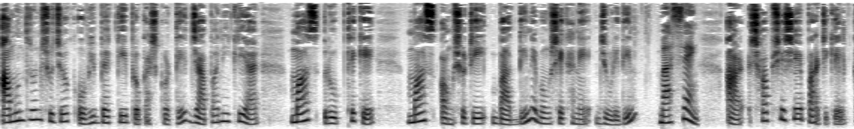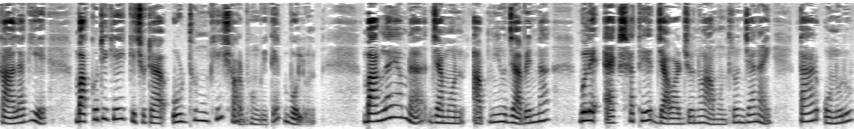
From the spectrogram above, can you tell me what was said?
আমন্ত্রণ সূচক অভিব্যক্তি প্রকাশ করতে জাপানি ক্রিয়ার মাস রূপ থেকে মাস অংশটি বাদ দিন এবং সেখানে জুড়ে দিন। আর সবশেষে পার্টিকেল কা লাগিয়ে বাক্যটিকে কিছুটা ঊর্ধ্বমুখী স্বরভঙ্গিতে বলুন। বাংলায় আমরা যেমন আপনিও যাবেন না বলে একসাথে যাওয়ার জন্য আমন্ত্রণ জানাই তার অনুরূপ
